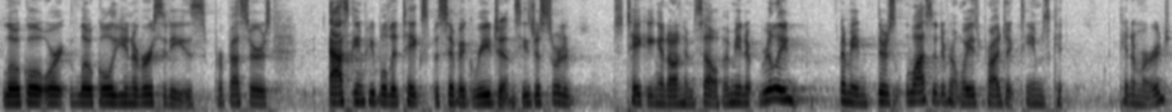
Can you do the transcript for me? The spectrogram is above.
local or local universities, professors, asking people to take specific regions. He's just sort of taking it on himself. I mean, it really, I mean, there's lots of different ways project teams can, can emerge.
